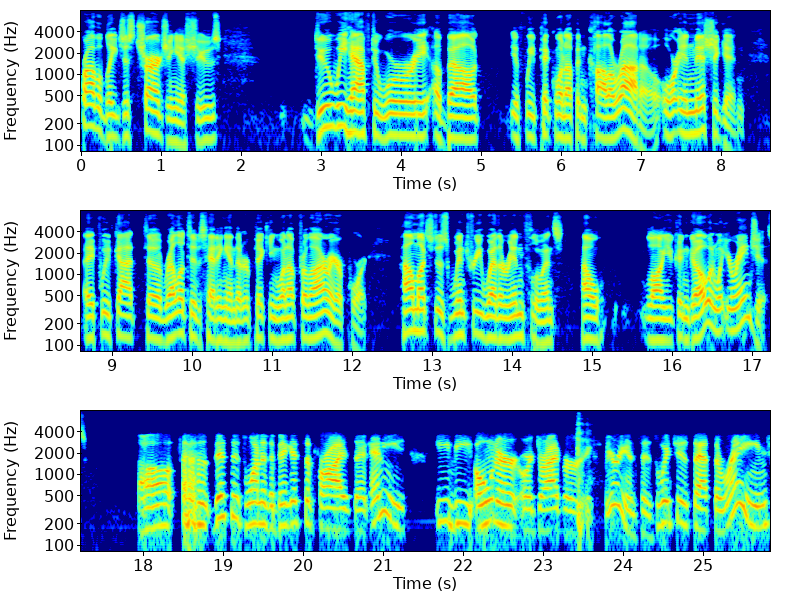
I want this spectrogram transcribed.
probably just charging issues. Do we have to worry about if we pick one up in Colorado or in Michigan? If we've got uh, relatives heading in that are picking one up from our airport, how much does wintry weather influence how long you can go and what your range is? Uh, this is one of the biggest surprise that any EV owner or driver experiences, which is that the range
